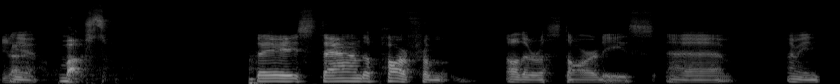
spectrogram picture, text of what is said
You know? Yeah. Most. they stand apart from other Astartes. Um, I mean,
